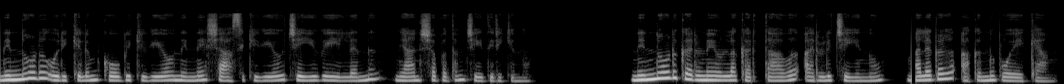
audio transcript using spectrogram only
നിന്നോട് ഒരിക്കലും കോപിക്കുകയോ നിന്നെ ശാസിക്കുകയോ ചെയ്യുകയില്ലെന്ന് ഞാൻ ശപഥം ചെയ്തിരിക്കുന്നു. നിന്നോട് കരുണയുള്ള കർത്താവ് അരുളി ചെയ്യുന്നു മലകൾ അകന്നുപോയേക്കാം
